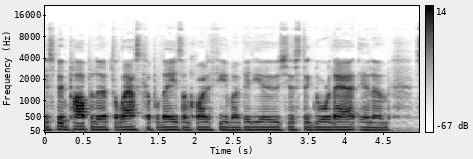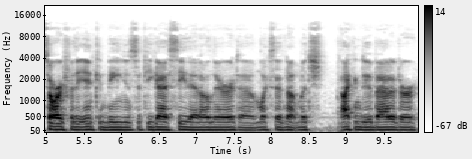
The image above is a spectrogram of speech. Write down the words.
it's been popping up the last couple days on quite a few of my videos. Just ignore that, and I'm um, sorry for the inconvenience if you guys see that on there. Um, like I said, not much I can do about it, or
